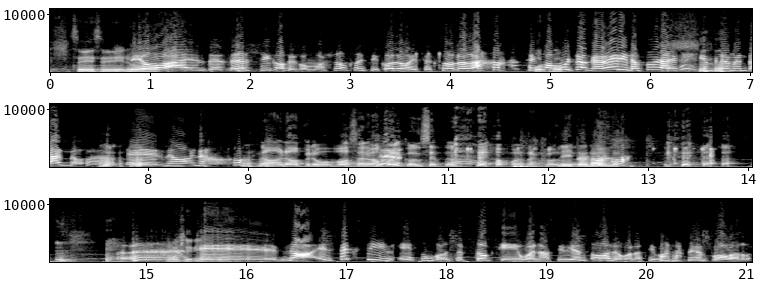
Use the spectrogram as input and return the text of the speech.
Sí, sí. Pero- Dio a entender, chicos, que como yo soy psicóloga y sexóloga, tengo mucho que ver y lo estoy implementando. Eh, no, no. No, no, pero vos sabés por el concepto, no por otras cosas. Listo, no, no. ¿Cómo sería? Eh, no, el sexting es un concepto que, bueno, si bien todos lo conocimos también por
